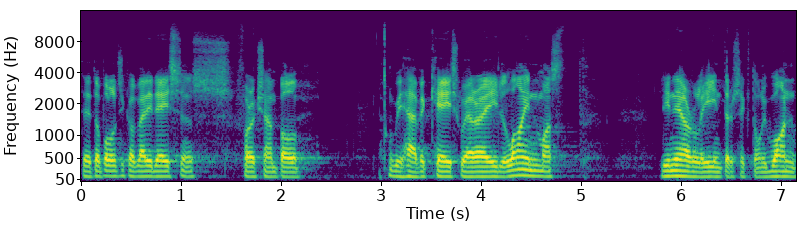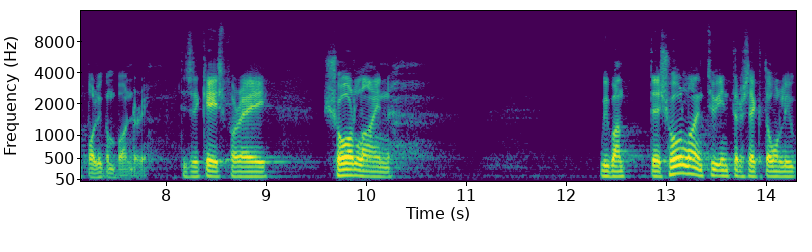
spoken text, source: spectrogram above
the topological validations, for example, we have a case where a line must linearly intersect only one polygon boundary. This is a case for a shoreline. We want the shoreline to intersect only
